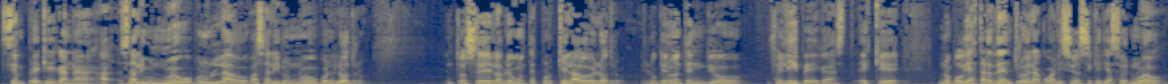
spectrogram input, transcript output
siempre que gana sale un nuevo por un lado, va a salir un nuevo por el otro. Entonces la pregunta es por qué lado del otro. Lo que no entendió Felipe Gast es que no podía estar dentro de la coalición si quería ser nuevo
